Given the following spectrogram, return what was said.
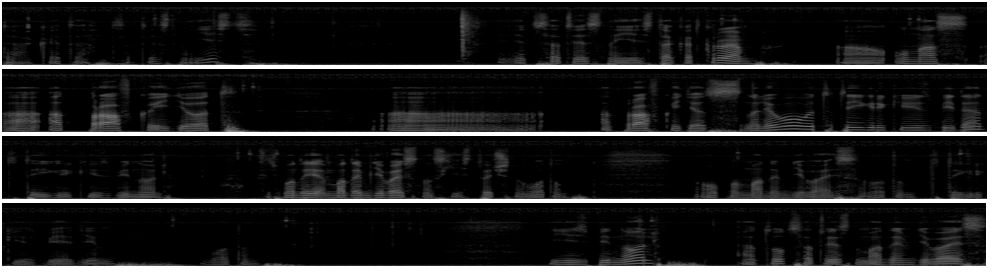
Так, это, соответственно, есть. Это, соответственно, есть. Так, откроем. Uh, у нас uh, отправка идет а, отправка идет с нулевого TTY USB, да, TTY USB 0. Кстати, модем, модем девайс у нас есть, точно, вот он. Open modem device, вот он, TTY USB 1, вот он. USB 0. а тут, соответственно, модем девайс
